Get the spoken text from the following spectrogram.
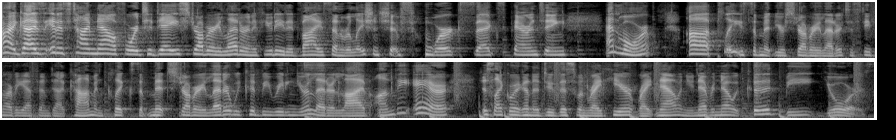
All right, guys, it is time now for today's Strawberry Letter. And if you need advice on relationships, work, sex, parenting, and more, uh, please submit your Strawberry Letter to steveharveyfm.com and click Submit Strawberry Letter. We could be reading your letter live on the air, just like we're going to do this one right here, right now. And you never know, it could be yours.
